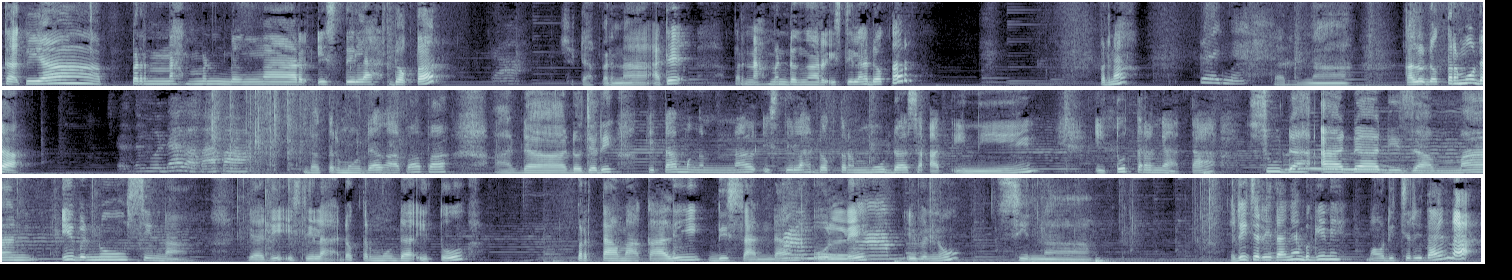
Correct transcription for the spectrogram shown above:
Kak Kia pernah mendengar istilah dokter? Sudah pernah. Adik pernah mendengar istilah dokter? Pernah? Pernah. Pernah. Kalau dokter muda? Dokter muda gak apa-apa. Dokter muda nggak apa-apa. Ada dok. Jadi kita mengenal istilah dokter muda saat ini itu ternyata sudah ada di zaman Ibnu Sina. Jadi istilah dokter muda itu pertama kali disandang oleh Ibnu Sina. Jadi ceritanya begini, mau diceritain enggak?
